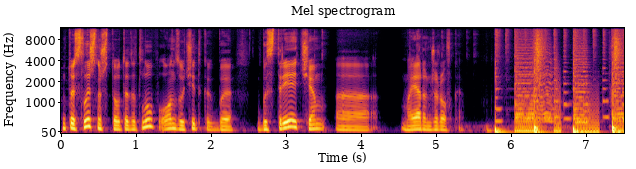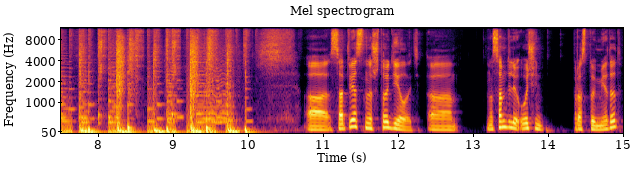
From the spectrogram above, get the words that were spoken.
Ну, то есть слышно, что вот этот луп, он звучит как бы быстрее, чем э, моя аранжировка. Соответственно, что делать? А, на самом деле очень простой метод.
